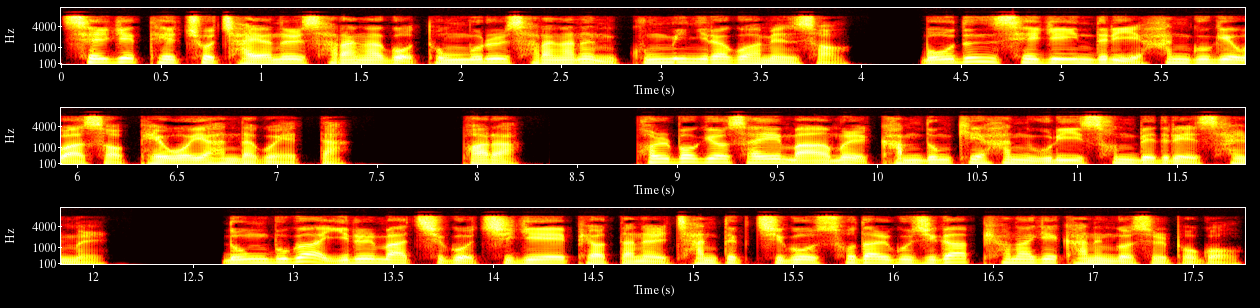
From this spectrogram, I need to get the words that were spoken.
세계 태초 자연을 사랑하고 동물을 사랑하는 국민이라고 하면서 모든 세계인들이 한국에 와서 배워야 한다고 했다. 봐라. 펄버여사의 마음을 감동케 한 우리 선배들의 삶을 농부가 일을 마치고 지게에 볕단을 잔뜩 지고 소달구지가 편하게 가는 것을 보고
